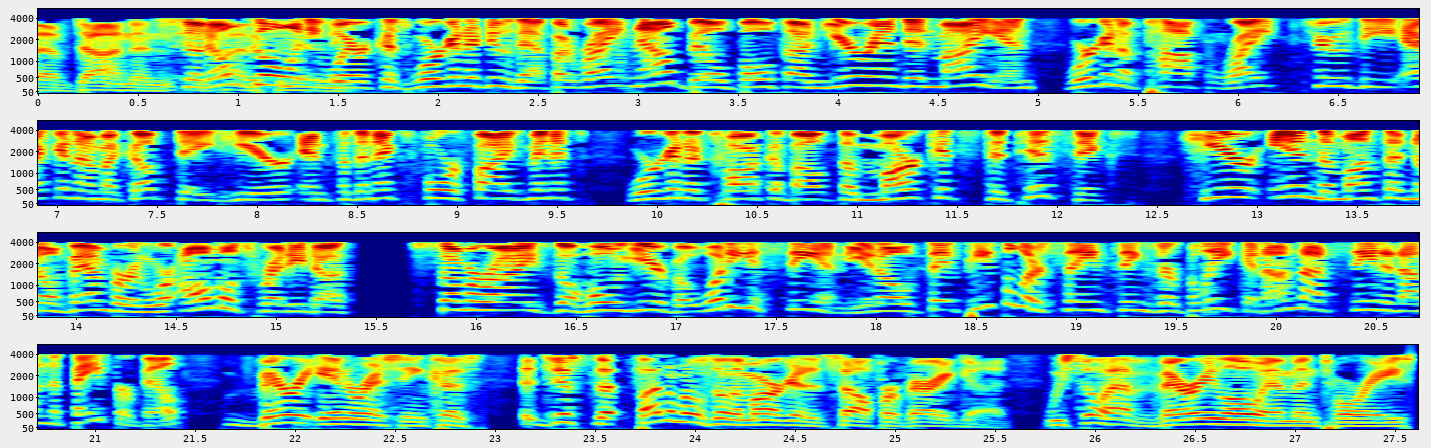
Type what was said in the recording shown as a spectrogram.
have done. And so don't go anywhere because we're going to do that. But right now, Bill, both on your end and my end, we're going to pop right through the economic update here, and for the next four or five minutes, we're going to talk about the market statistics here in the month of November, and we're almost ready to summarize the whole year. But what are you seeing? You know, th- people are saying things are bleak, and I'm not seeing it on the paper, Bill. Very interesting because just the fundamentals of the market itself are very good. We still have very low inventories.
